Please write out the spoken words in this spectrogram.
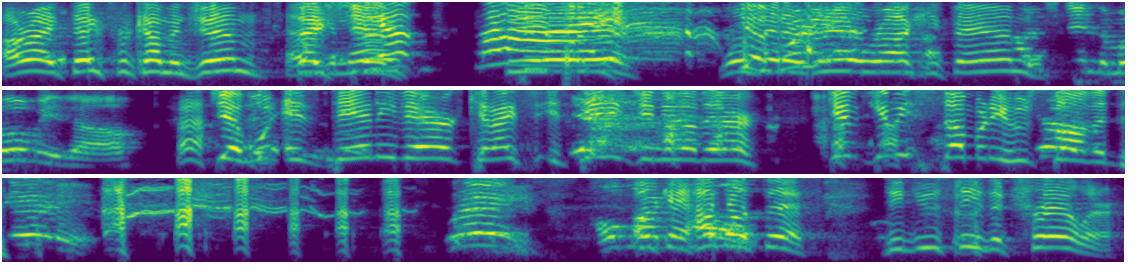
All right. Thanks for coming, Jim. Have Thanks, good Jim. Yep. See you Bye. We'll Yeah, get a real Rocky fan. I've seen the movie though. Jim, what, is Danny there? Can I? s- Is Danny Janino there? Give give me somebody who saw the. Danny. Grace, hold my Okay, how about this? Did you see the trailer?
